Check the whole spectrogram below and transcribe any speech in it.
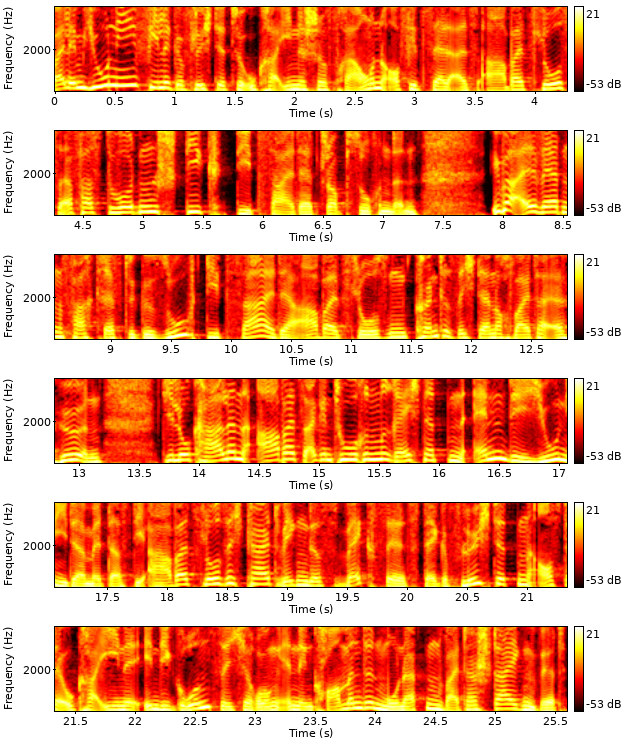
Weil im Juni viele geflüchtete ukrainische Frauen offiziell als arbeitslos erfasst wurden, stieg die Zahl der Jobsuchenden. Überall werden Fachkräfte gesucht. Die Zahl der Arbeitslosen könnte sich dennoch weiter erhöhen. Die lokalen Arbeitsagenturen rechneten Ende Juni damit, dass die Arbeitslosigkeit wegen des Wechsels der Geflüchteten aus der Ukraine in die Grundsicherung in den kommenden Monaten weiter steigen wird.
